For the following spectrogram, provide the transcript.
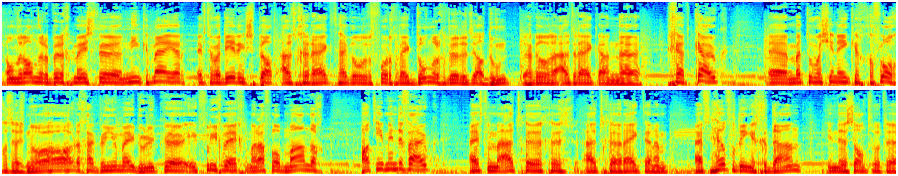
Onder andere burgemeester Nienke Meijer heeft een waarderingsspeld uitgereikt. Hij wilde het vorige week donderdag wilde het al doen. Hij wilde het uitreiken aan eh, Gert Kuik. Eh, maar toen was hij in één keer gevlogen. Zei ze, nou, daar ga ik niet meedoen. Ik, eh, ik vlieg weg. Maar afgelopen maandag had hij hem in de vuik. Hij heeft hem uitge, ge- uitgereikt aan hem. Hij heeft heel veel dingen gedaan in de Zandvoort uh.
